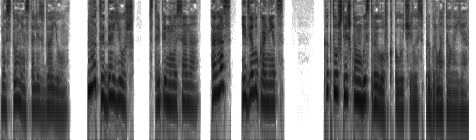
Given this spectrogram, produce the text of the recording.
Мы с Тони остались вдвоем. «Ну ты даешь, встрепенулась она. «Раз, и делу конец». «Как-то уж слишком быстро и ловко получилось», — пробормотала я.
